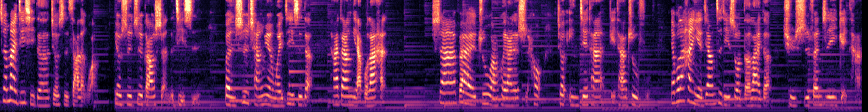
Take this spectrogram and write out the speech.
这麦基喜德就是撒冷王，又是至高神的祭司，本是长远为祭司的。他当亚伯拉罕杀败诸王回来的时候，就迎接他，给他祝福。亚伯拉罕也将自己所得来的。取十分之一给他，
